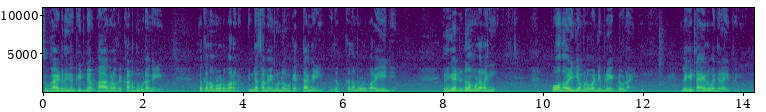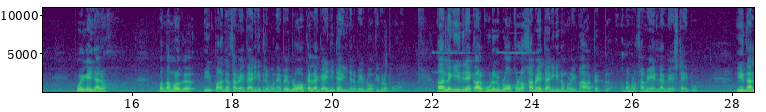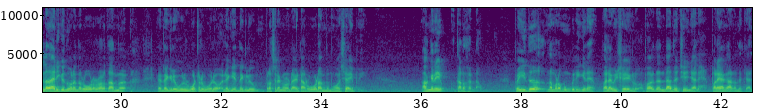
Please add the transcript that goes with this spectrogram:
സുഖമായിട്ട് നിങ്ങൾക്ക് ഇന്ന ഭാഗങ്ങളൊക്കെ കടന്നുകൂടാൻ കഴിയും. ഇതൊക്കെ നമ്മളോട് പറഞ്ഞു. ഇന്ന സമയം കൊണ്ട് നമുക്ക് എത്താൻ കഴിയും. ഇതൊക്കെ നമ്മളോട് പറയുകയും ചെയ്യും. ഇത് കേട്ടിട്ട് നമ്മൾ ഇറങ്ങി. പോകുന്ന വഴിക്ക് നമ്മുടെ വണ്ടി ബ്രേക്ക് ഡൗൺ ആയി. അല്ലെങ്കിൽ ടയർ പഞ്ചറായിപ്പോയി. പോയി കഴിഞ്ഞാലോ? അപ്പം നമ്മൾക്ക് ഈ പറഞ്ഞ സമയത്തായിരിക്കത്തില്ല പോകുന്നത്. അപ്പോൾ ഈ ബ്ലോക്ക് എല്ലാം കഴിഞ്ഞിട്ടായിരിക്കും ചിലപ്പോൾ ഈ ബ്ലോക്കിൽ കൂടെ പോവുക. അതല്ലെങ്കിൽ ഇതിനേക്കാൾ കൂടുതൽ ബ്ലോക്കുള്ള സമയത്തായിരിക്കും നമ്മൾ ഈ ഭാഗത്ത് എത്തുക. അപ്പം നമ്മുടെ സമയമെല്ലാം വേസ്റ്റായി പോകും. ഈ നല്ലതായിരിക്കും എന്ന് പറയുന്ന റോഡുള്ളിടത്ത് അന്ന് എന്തെങ്കിലും ഉരുൾപൊട്ടൽ പോലോ അല്ലെങ്കിൽ എന്തെങ്കിലും പ്രശ്നങ്ങളുണ്ടായിട്ട് ആ റോഡ് അന്ന് മോശമായിപ്പോയി. അങ്ങനെയും തടസ്സം ഉണ്ടാവും അപ്പോൾ ഇത് നമ്മുടെ മുമ്പിൽ ഇങ്ങനെ പല വിഷയങ്ങളും. അപ്പോൾ ഇതെന്താണെന്ന് വെച്ച് കഴിഞ്ഞാൽ പറയാൻ കാരണം എന്ന് വെച്ചാൽ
